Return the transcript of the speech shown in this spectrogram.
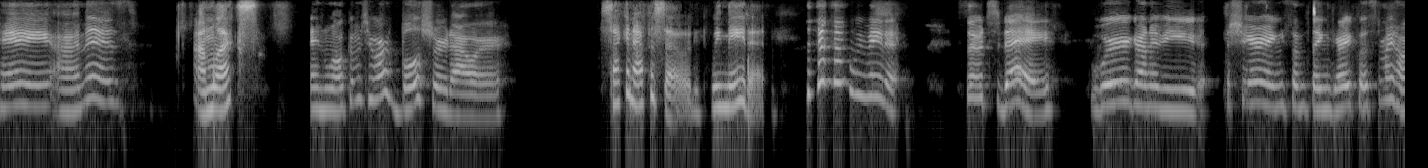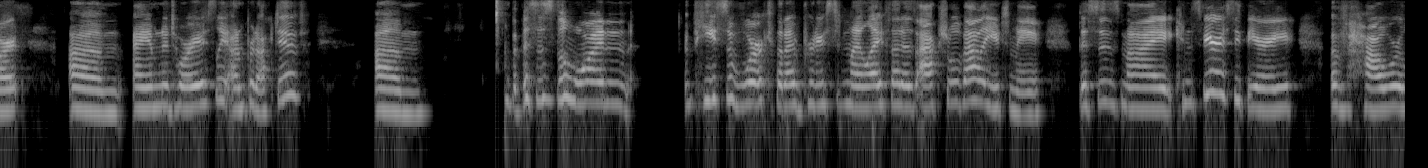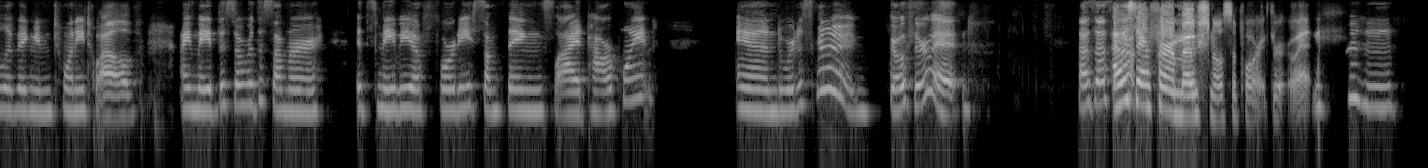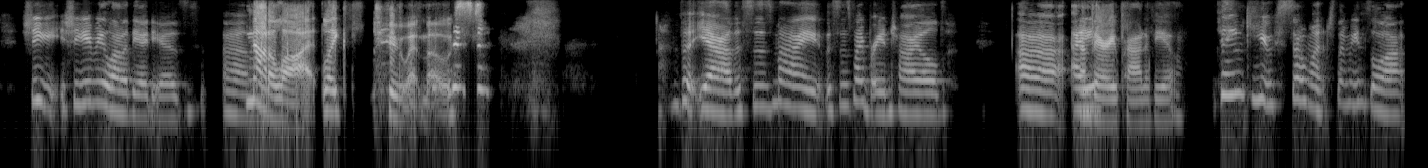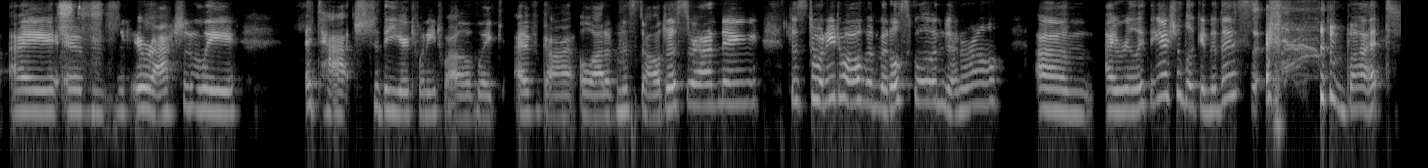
Hey, I'm Iz, I'm Lex. and welcome to our bullshit hour. Second episode. We made it. we made it. So today we're gonna be sharing something very close to my heart. Um, I am notoriously unproductive, um, but this is the one piece of work that I've produced in my life that has actual value to me. This is my conspiracy theory of how we're living in 2012. I made this over the summer. It's maybe a 40 something slide PowerPoint, and we're just gonna go through it. How's that I was there for emotional support through it. Mhm. She she gave me a lot of the ideas. Um, Not a lot, like two at most. but yeah, this is my this is my brainchild. Uh, I I'm very proud of you. thank you so much. That means a lot. I am like irrationally attached to the year 2012. Like I've got a lot of nostalgia surrounding just 2012 and middle school in general. Um, I really think I should look into this, but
